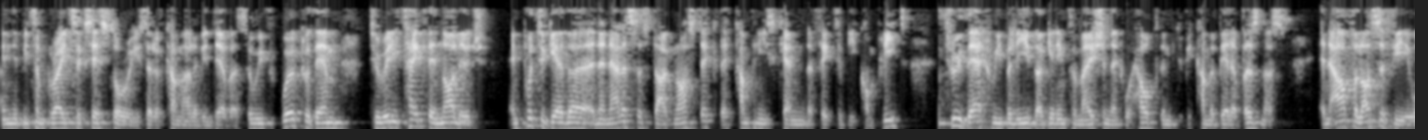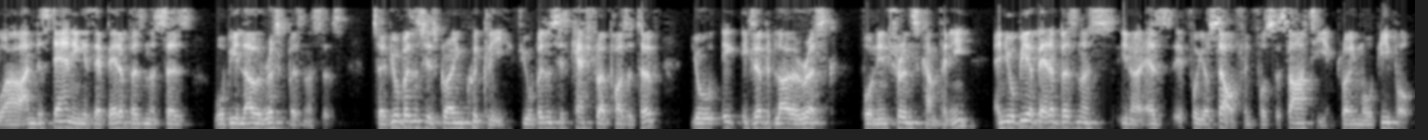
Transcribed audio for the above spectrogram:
And there've been some great success stories that have come out of Endeavor. So we've worked with them to really take their knowledge and put together an analysis diagnostic that companies can effectively complete. Through that, we believe they'll get information that will help them to become a better business. And our philosophy or our understanding is that better businesses will be lower risk businesses. So if your business is growing quickly, if your business is cash flow positive, you'll exhibit lower risk for an insurance company and you'll be a better business, you know, as for yourself and for society, employing more people.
